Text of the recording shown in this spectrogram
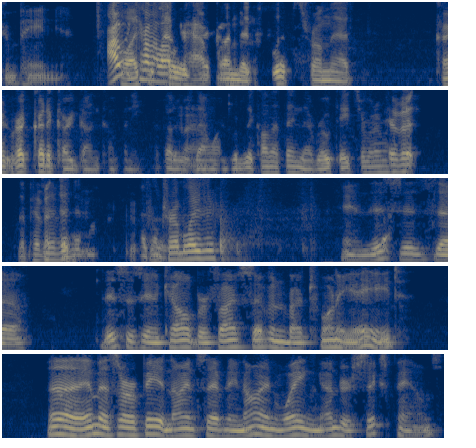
companion. I would Well, kind of like that to have that one. that flips from that credit card gun company. I thought it was Wow. that one. What do they call that thing that rotates or whatever? pivot. The pivot. Pivot. From Trailblazer. And this is uh this is in caliber 57 by 28. Uh, MSRP at 979, weighing under six pounds.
